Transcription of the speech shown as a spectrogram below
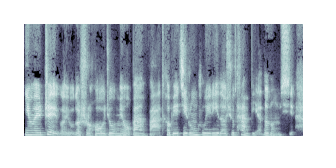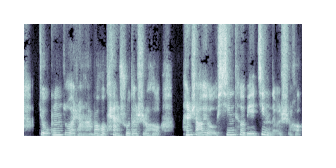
因为这个，有的时候就没有办法特别集中注意力的去看别的东西。就工作上啊，包括看书的时候，很少有心特别静的时候。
